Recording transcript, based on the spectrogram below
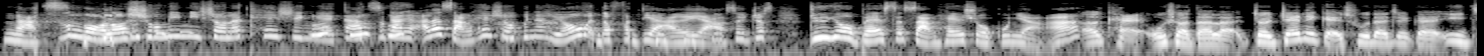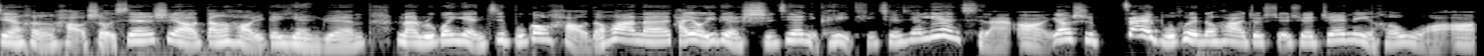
牙齿咬了，笑眯眯笑了，开心眼，嘎子讲阿拉上海小姑娘要会得发嗲的呀，所以 just do your best，上海小姑娘啊。OK，我晓得了，就 Jenny 给出的这个意见很好。首先是要当好一个演员，那如果演技不够好的话呢，还有一点时间，你可以提前先练起来啊。要是再不会的话，就学学 Jenny 和我啊，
